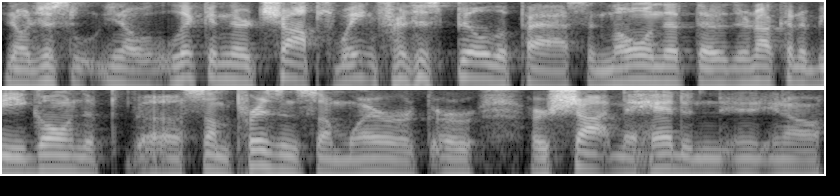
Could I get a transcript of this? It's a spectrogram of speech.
you know, just you know, licking their chops, waiting for this bill to pass, and knowing that they're, they're not going to be going to uh, some prison somewhere or, or, or shot in the head, and you know,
